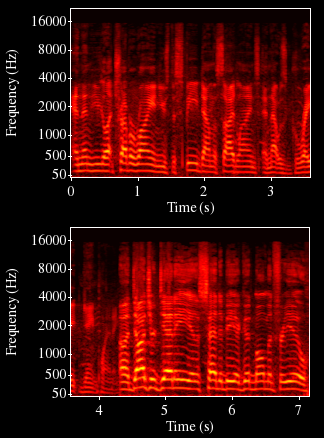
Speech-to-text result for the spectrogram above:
and then you let Trever Ryen use the speed down the sidelines, and that was great game planning. Uh, Dodger Denny, this had to be a good moment for you.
